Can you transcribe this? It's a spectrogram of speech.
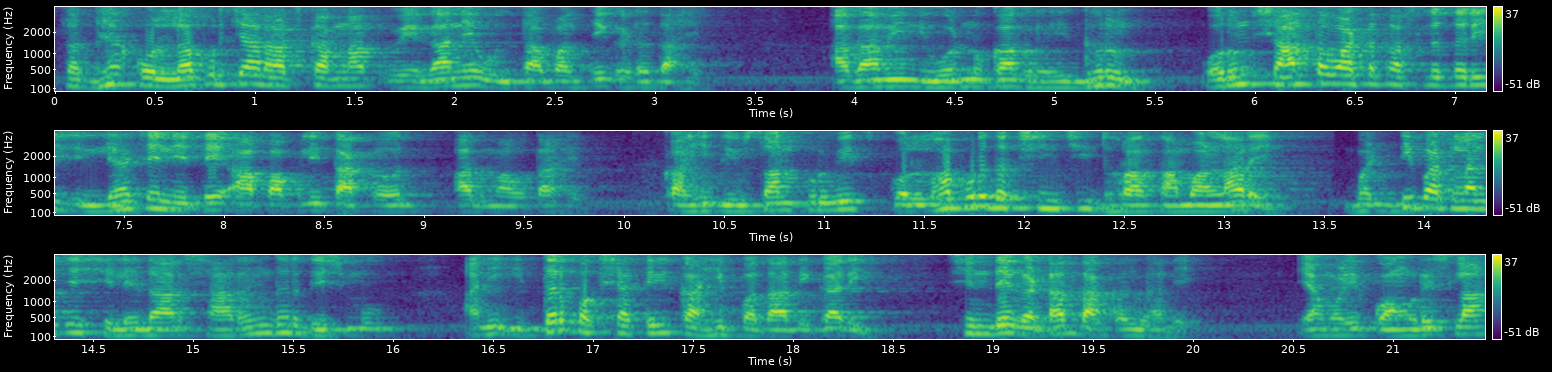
सध्या कोल्हापूरच्या राजकारणात वेगाने उलतापालती घडत आहे. आगामी निवडणुका गृहीत धरून वरून शांत वाटत असलं तरी जिल्ह्याचे नेते आपापली ताकद आजमावत आहेत. काही दिवसांपूर्वीच कोल्हापूर दक्षिणची धुरा सांभाळणारे बंटी पाटलांचे शिलेदार शारंधर देशमुख आणि इतर पक्षातील काही पदाधिकारी शिंदे गटात दाखल झाले. यामुळे काँग्रेसला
